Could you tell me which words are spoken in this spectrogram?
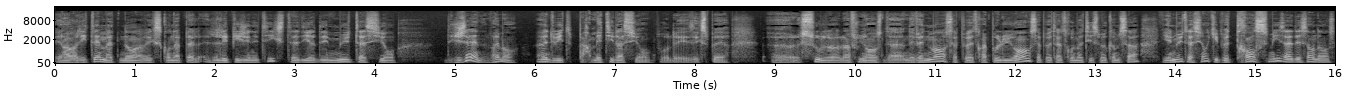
Et en réalité, maintenant, avec ce qu'on appelle l'épigénétique, c'est-à-dire des mutations des gènes, vraiment, induite par méthylation pour les experts euh, sous l'influence d'un événement, ça peut être un polluant, ça peut être un traumatisme comme ça, il y a une mutation qui peut être transmise à la descendance.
